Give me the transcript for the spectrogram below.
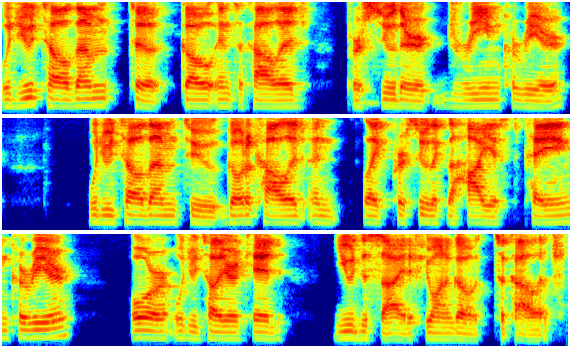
Would you tell them to go into college, pursue their dream career? Would you tell them to go to college and like pursue like the highest paying career? Or would you tell your kid you decide if you want to go to college?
